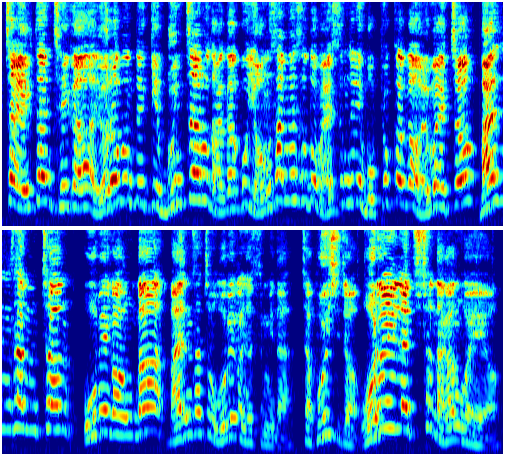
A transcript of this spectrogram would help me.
자, 일단 제가 여러분들께 문자로 나가고 영상에서도 말씀드린 목표가가 얼마였죠? 13,500원과 14,500원이었습니다. 자, 보이시죠? 월요일날 추천 나간 거예요.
